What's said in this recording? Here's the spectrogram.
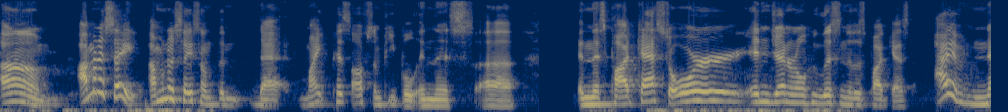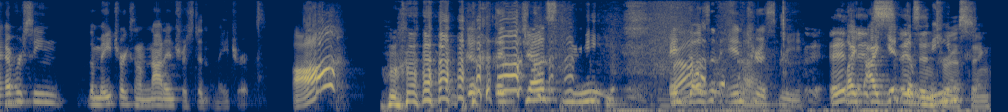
Um, I'm gonna say I'm gonna say something that might piss off some people in this uh in this podcast or in general who listen to this podcast. I have never seen The Matrix, and I'm not interested in The Matrix. Ah, Just, it's just me. It doesn't interest me. It- Like, I it's, get the it's memes. interesting.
